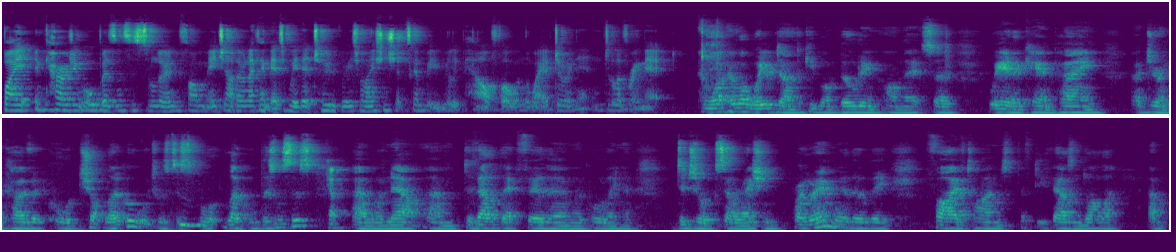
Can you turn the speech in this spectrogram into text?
by encouraging all businesses to learn from each other. And I think that's where that two degrees relationship is going to be really powerful in the way of doing that and delivering that. And what, and what we've done to keep on building on that, so we had a campaign uh, during COVID called Shop Local, which was to support local businesses. Yep. Uh, we've now um, developed that further and we're calling a digital acceleration program where there'll be five times $50,000 um,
